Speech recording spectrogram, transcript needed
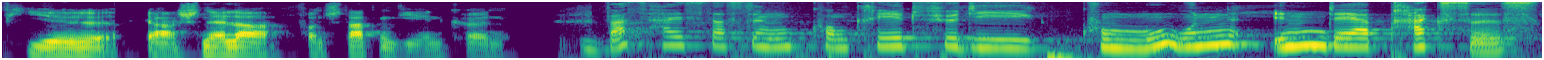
viel ja, schneller vonstatten gehen können. Was heißt das denn konkret für die Kommunen in der Praxis?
